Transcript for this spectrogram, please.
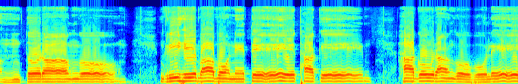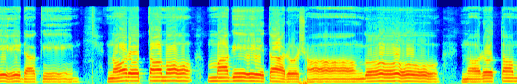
অন্তরঙ্গ। গৃহে বাবনেতে থাকে। হা গৌরাঙ্গ বলে ডাকে। নরোত্তম মাগে তার সঙ্গ। নরোত্তম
